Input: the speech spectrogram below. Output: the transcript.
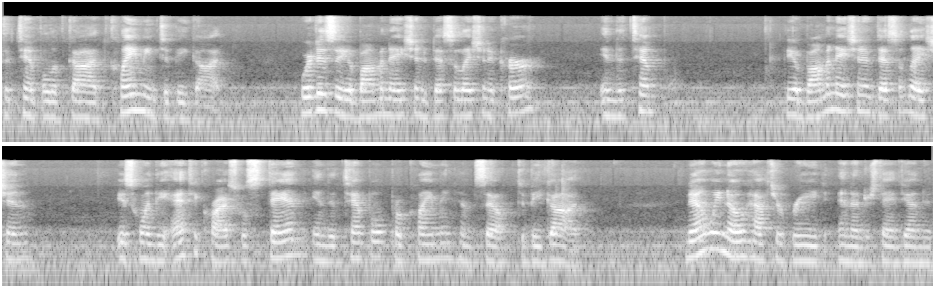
the temple of God, claiming to be God. Where does the abomination of desolation occur? In the temple. The abomination of desolation is when the Antichrist will stand in the temple proclaiming himself to be God. Now we know how to read and understand Daniel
